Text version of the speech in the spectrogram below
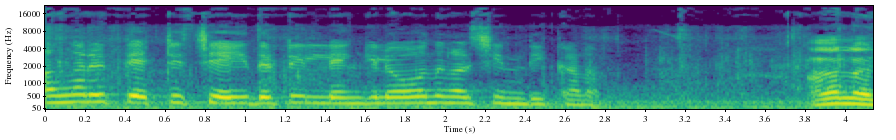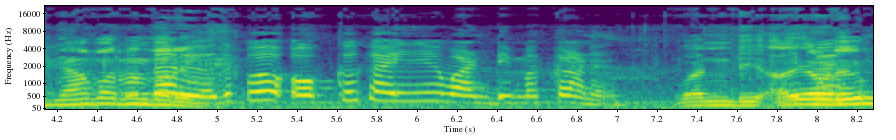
അങ്ങനെ ഒരു തെറ്റ് ചെയ്തിട്ടില്ലെങ്കിലോ നിങ്ങൾ ചിന്തിക്കണം. അതല്ല ഞാൻ അറിയോ? ഇതിപ്പോ ഒക്കെ കഴിഞ്ഞ വണ്ടിമക്കാണ്. വണ്ടി അത് എവിടെയും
